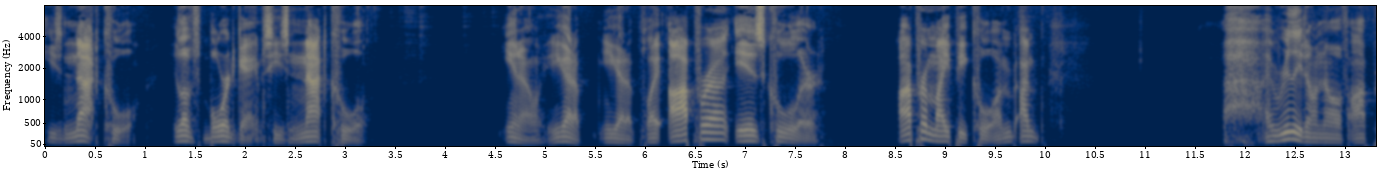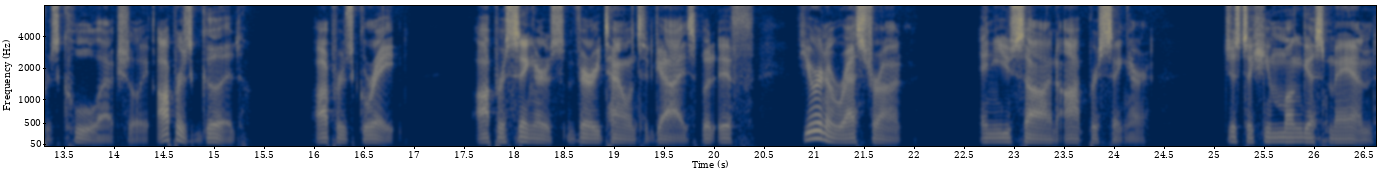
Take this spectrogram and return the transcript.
He's not cool. He loves board games. He's not cool. You know, you gotta you gotta play. Opera is cooler. Opera might be cool. I'm I'm I really don't know if opera's cool actually. Opera's good. Opera's great. Opera singers, very talented guys. But if if you're in a restaurant and you saw an opera singer, just a humongous man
